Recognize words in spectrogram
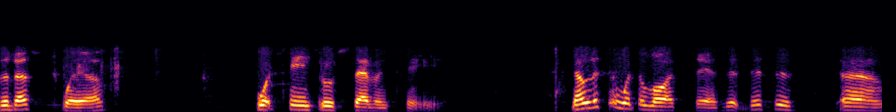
Exodus 12, 14 through 17. Now listen what the Lord says. This is, uh,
